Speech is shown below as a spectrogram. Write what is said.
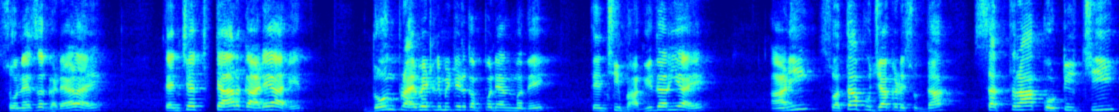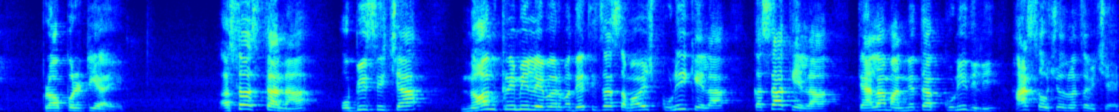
सोन्याचं घड्याळ आहे. त्यांच्या चार गाड्या आहेत. दोन प्रायव्हेट लिमिटेड कंपन्यांमध्ये त्यांची भागीदारी आहे. आणि स्वतः पूजाकडे सुद्धा सतरा कोटीची प्रॉपर्टी आहे. असं असताना ओ बी सीच्या नॉन क्रिमी लेवरमध्ये तिचा समावेश कुणी केला कसा केला त्याला मान्यता कुणी दिली हा संशोधनाचा विषय आहे.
